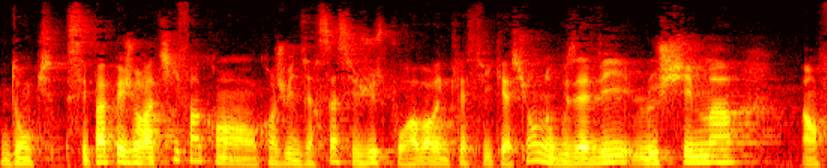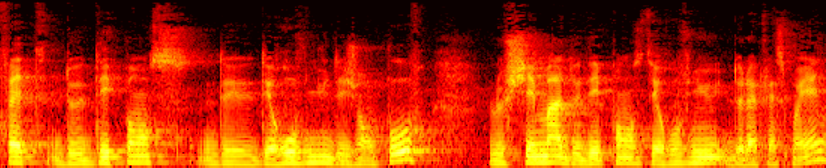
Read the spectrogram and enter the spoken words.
Donc, c'est pas péjoratif hein, quand, je vais dire ça, c'est juste pour avoir une classification. Donc, vous avez le schéma en fait de dépenses des revenus des gens pauvres le schéma de dépenses des revenus de la classe moyenne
